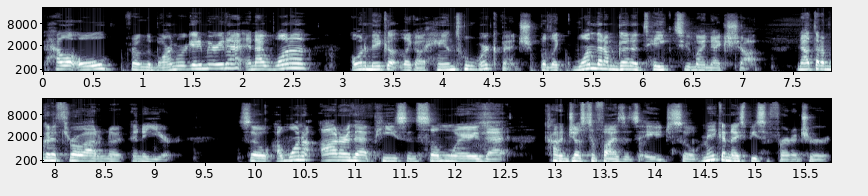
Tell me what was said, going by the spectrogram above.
hella old from the barn we're getting married at, and I want to, I want to make a like a hand tool workbench, but like one that I'm gonna take to my next shop, not that I'm gonna throw out in a in a year. So I want to honor that piece in some way that kind of justifies its age. So make a nice piece of furniture,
